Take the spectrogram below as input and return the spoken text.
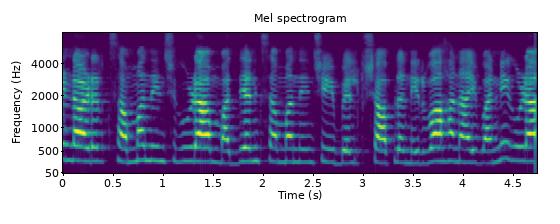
అండ్ ఆర్డర్కి సంబంధించి కూడా మద్యానికి సంబంధించి బెల్ట్ షాప్ల నిర్వహణ ఇవన్నీ కూడా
